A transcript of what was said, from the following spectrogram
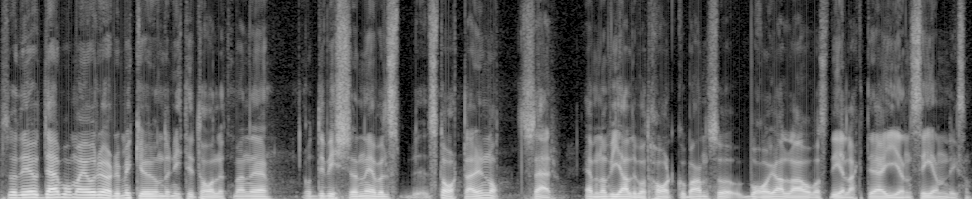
Så det, där var man ju och rörde mycket under 90-talet. Men, eh, och Division är väl startar i något så här. Även om vi aldrig var ett hardcoreband så var ju alla av oss delaktiga i en scen liksom.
